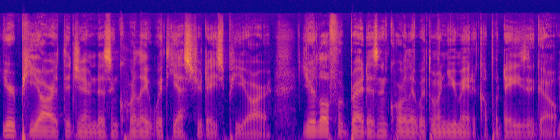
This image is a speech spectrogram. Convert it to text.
Your PR at the gym doesn't correlate with yesterday's PR. Your loaf of bread doesn't correlate with the one you made a couple days ago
